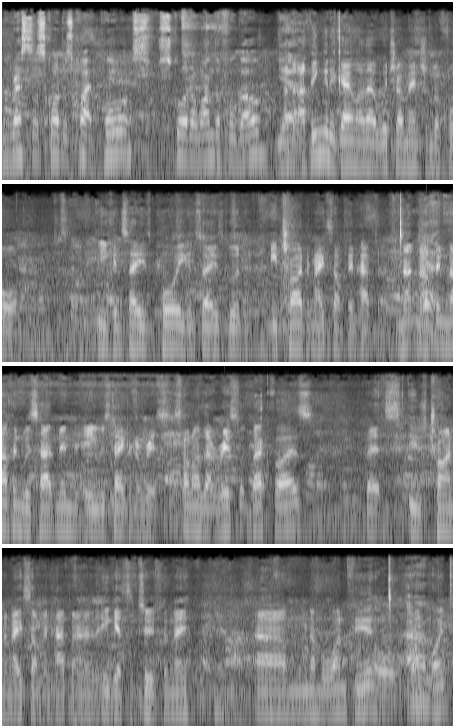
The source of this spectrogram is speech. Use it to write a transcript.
The rest of the squad was quite poor. s- Scored a wonderful goal. Yeah, I think in a game like that, which I mentioned before, you can say he's poor, you can say he's good. He tried to make something happen. No, nothing, Yeah. nothing was happening. He was taking a risk. Sometimes that risk backfires, but he was trying to make something happen, and he gets a two for me. Um, number one for you, or one Um, point.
